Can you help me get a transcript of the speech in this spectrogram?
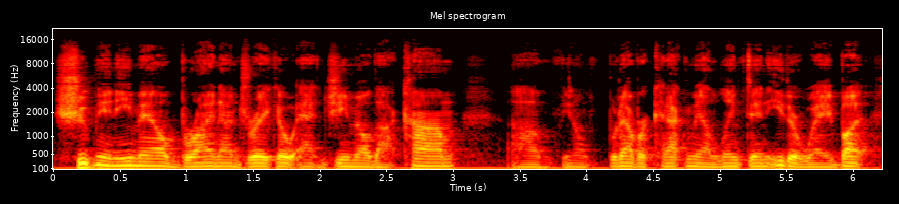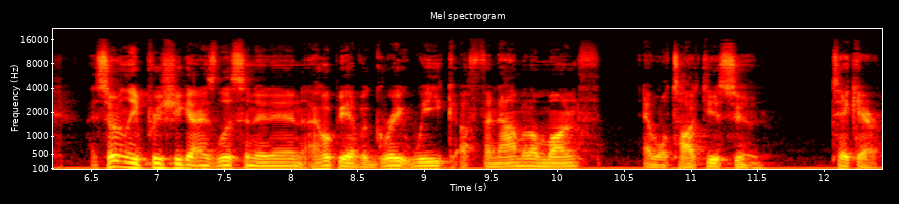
Shoot me an email, brianondrako at gmail.com um, you know, whatever, connect me on LinkedIn, either way. But I certainly appreciate you guys listening in. I hope you have a great week, a phenomenal month, and we'll talk to you soon. Take care.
